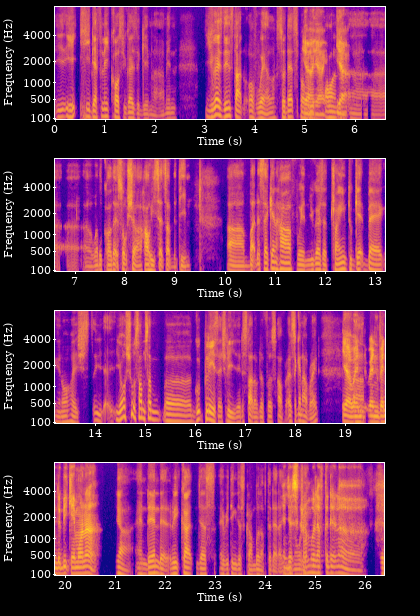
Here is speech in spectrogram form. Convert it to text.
he, he definitely cost you guys the game lah. I mean, you guys didn't start off well, so that's probably yeah, yeah, on yeah. Uh, uh, uh, what do you call that? Solskjaer, how he sets up the team. Uh, but the second half, when you guys are trying to get back, you know, you all show some some uh, good plays actually at the start of the first half, uh, second half, right? Yeah, when uh, when Van de Beek came on, ah. Yeah, and then that card just everything just crumbled after that. And just crumble that. after that lah. So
